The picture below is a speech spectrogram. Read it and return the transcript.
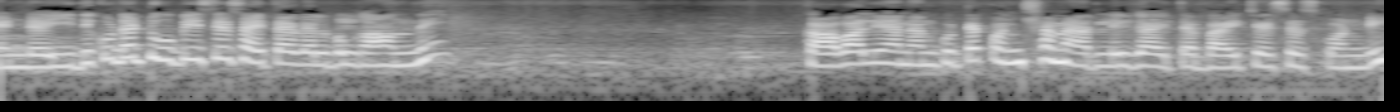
అండ్ ఇది కూడా టూ పీసెస్ అయితే అవైలబుల్గా ఉంది. కావాలి అని అనుకుంటే కొంచెం ఎర్లీగా అయితే బై చేసేసుకోండి.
